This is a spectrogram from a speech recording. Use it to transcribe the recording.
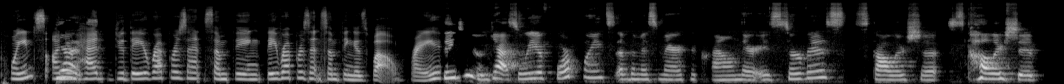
points on yes. your head do they represent something they represent something as well right they do yeah so we have four points of the miss america crown there is service scholarship scholarship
